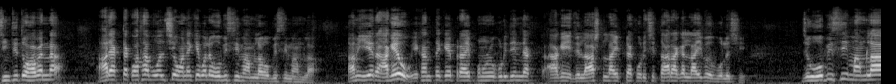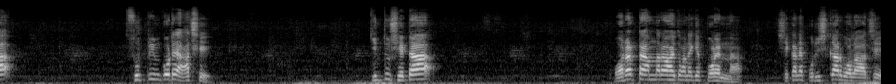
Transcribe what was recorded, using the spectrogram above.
চিন্তিত হবেন না। আর একটা কথা বলছি, অনেকে বলে ওবিসি মামলা ওবিসি মামলা। আমি এর আগেও এখান থেকে প্রায় পনেরো কুড়ি দিন আগে যে লাস্ট লাইভটা করেছি, তার আগে লাইভেও বলেছি যে ওবিসি মামলা সুপ্রিম কোর্টে আছে। কিন্তু সেটা অর্ডারটা আপনারা হয়তো অনেকে পড়েন না। সেখানে পরিষ্কার বলা আছে,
